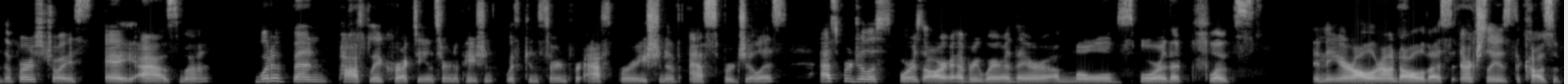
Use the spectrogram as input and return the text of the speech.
The first choice, A, asthma, would have been possibly a correct answer in a patient with concern for aspiration of aspergillus. Aspergillus spores are everywhere. They're a mold spore that floats in the air all around all of us and actually is the cause of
